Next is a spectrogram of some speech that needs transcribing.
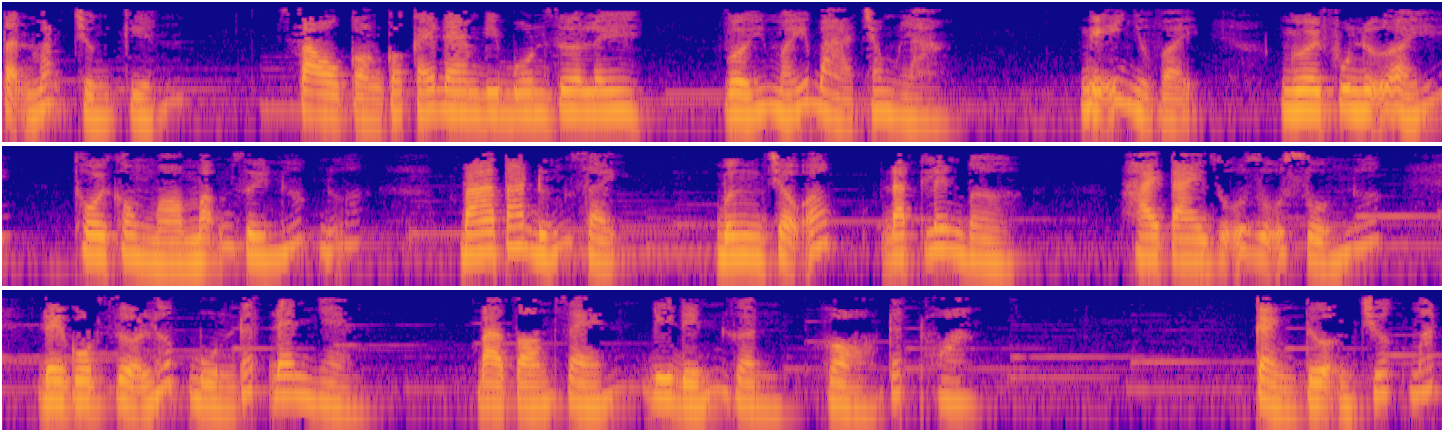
tận mắt chứng kiến. Sau còn có cái đem đi buôn dưa lê với mấy bà trong làng. Nghĩ như vậy, người phụ nữ ấy thôi không mò mẫm dưới nước nữa. Bà ta đứng dậy, bưng chậu ốc đặt lên bờ, hai tay rũ rũ xuống nước để gột rửa lớp bùn đất đen nhèm. Bà tón rén đi đến gần gò đất hoang. Cảnh tượng trước mắt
